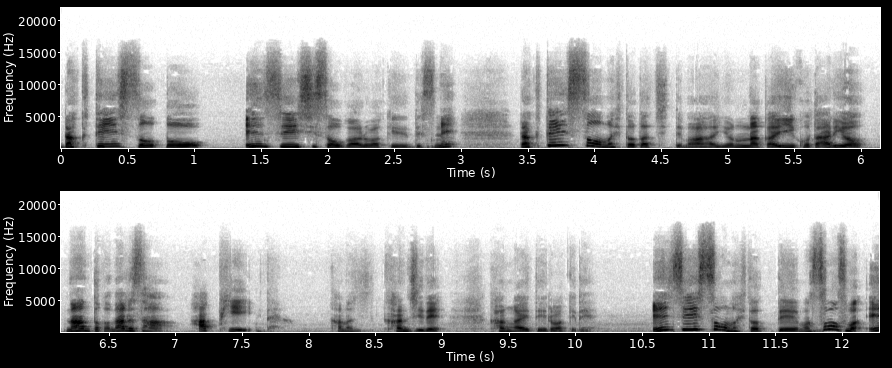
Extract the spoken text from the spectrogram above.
楽天思想と遠征思想があるわけですね。楽天思想の人たちってまあ世の中いいことあるよ、なんとかなるさ、ハッピーみたいな感じで考えているわけで。遠征思想の人って、まあ、そもそも遠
